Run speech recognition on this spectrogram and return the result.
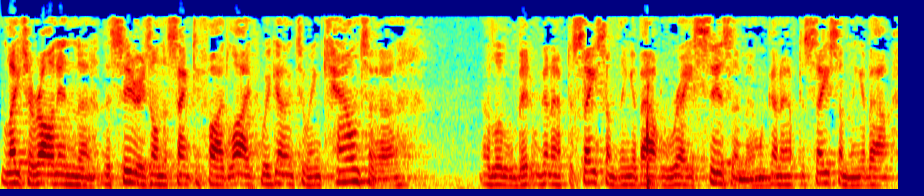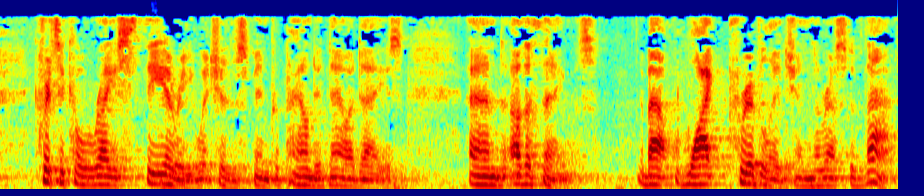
later on in the, the series on the sanctified life, we're going to encounter a little bit. We're going to have to say something about racism, and we're going to have to say something about critical race theory, which has been propounded nowadays, and other things about white privilege and the rest of that.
